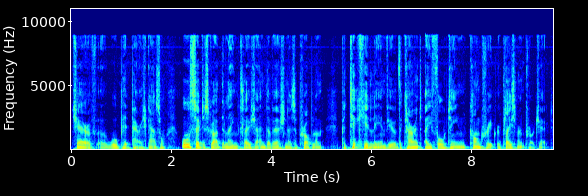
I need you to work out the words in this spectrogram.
chair of uh, Woolpit Parish Council, also described the lane closure and diversion as a problem, particularly in view of the current A14 concrete replacement project.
